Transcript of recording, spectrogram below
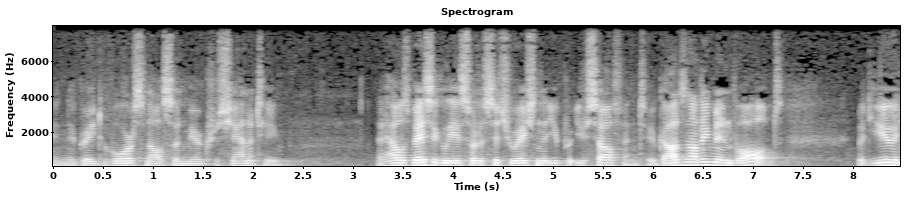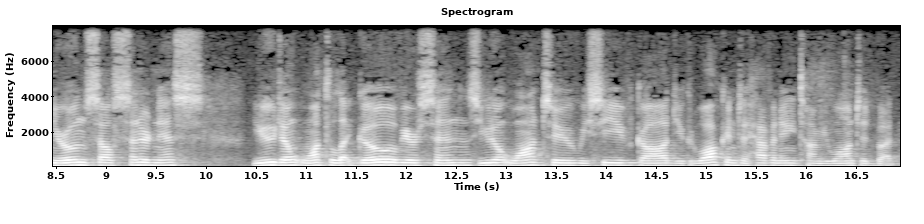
in the Great Divorce and also in Mere Christianity. That hell is basically a sort of situation that you put yourself into. God's not even involved, but you in your own self centeredness, you don't want to let go of your sins. You don't want to receive God. You could walk into heaven anytime you wanted, but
